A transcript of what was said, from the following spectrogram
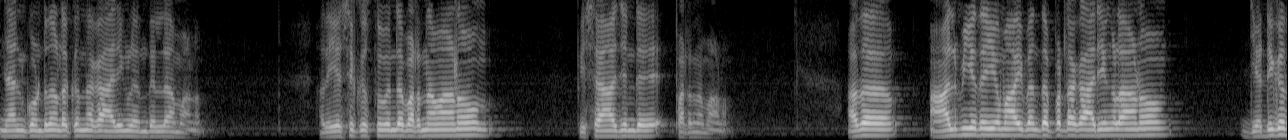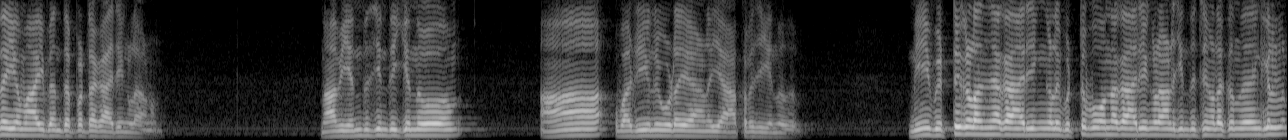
ഞാൻ കൊണ്ടു നടക്കുന്ന കാര്യങ്ങൾ എന്തെല്ലാമാണ്? അത് യേശുക്രിസ്തുവിന്റെ പഠനമാണോ? പിശാജിന്റെ പഠനമാണോ? അത് ആത്മീയതയുമായി ബന്ധപ്പെട്ട കാര്യങ്ങളാണോ? ജഡികതയുമായി ബന്ധപ്പെട്ട കാര്യങ്ങളാണോ? നാം എന്ത് ചിന്തിക്കുന്നുവോ ആ വഴിയിലൂടെയാണ് യാത്ര ചെയ്യുന്നത്. നീ വിട്ടുകളഞ്ഞ കാര്യങ്ങൾ വിട്ടുപോകുന്ന കാര്യങ്ങളാണ് ചിന്തിച്ച് നടക്കുന്നതെങ്കിൽ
